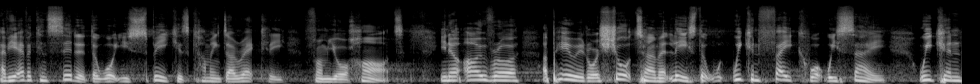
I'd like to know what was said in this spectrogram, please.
Have you ever considered that what you speak is coming directly from your heart? You know, over a, a period or a short term at least, that w- we can fake what we say. We can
